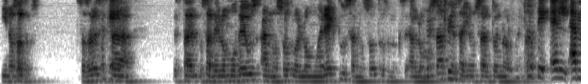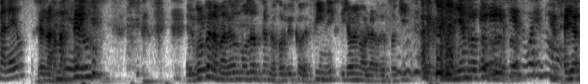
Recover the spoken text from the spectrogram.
y nosotros. O sea, ¿sabes? Ok. Está, está, o sea, del Homo Deus a nosotros, el Homo erectus a nosotros, al Homo sapiens hay un salto enorme. ¿no? Sí, el Amadeus. Es el Amadeus. el Wolfgang Amadeus Mozart es el mejor disco de Phoenix y yo vengo a hablar de eso aquí. Bien roto el ¡Ey, sí es bueno! que se haya,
